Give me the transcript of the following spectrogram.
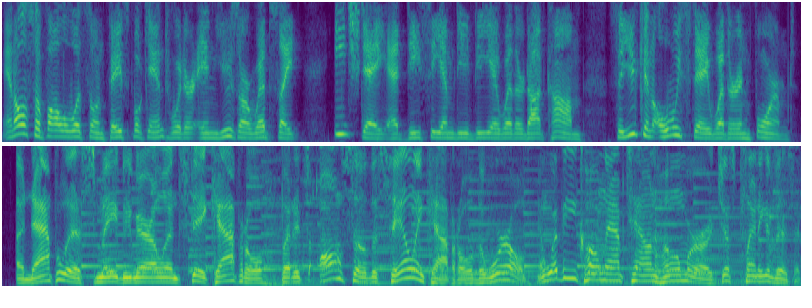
And also follow us on Facebook and Twitter and use our website each day at dcmdvaweather.com so you can always stay weather informed. Annapolis may be Maryland's state capital, but it's also the sailing capital of the world. And whether you call Naptown home or are just planning a visit,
